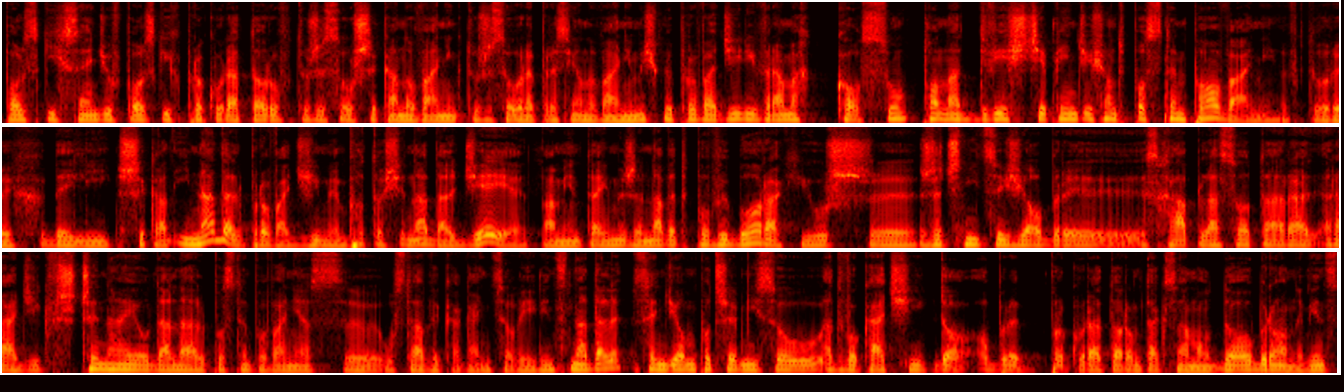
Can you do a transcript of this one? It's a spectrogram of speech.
polskich sędziów, polskich prokuratorów, którzy są szykanowani, którzy są represjonowani. Myśmy prowadzili w ramach KOS-u ponad 250 postępowań, w których byli szykan i nadal prowadzimy, bo to się nadal dzieje. Pamiętajmy, że nawet po wyborach już y, rzecznicy Ziobry, Schab, Lasota, Radzik wszczynają nadal postępowania z ustawy kagańcowej, więc nadal sędziom potrzebni są adwokaci do obry, prokuratorom tak samo do obrony, więc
